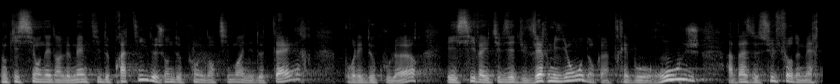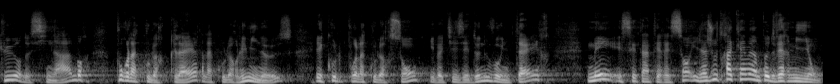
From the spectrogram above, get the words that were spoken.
Donc ici, on est dans le même type de pratique, de jaune de plomb et d'antimoine et de terre pour les deux couleurs. Et ici, il va utiliser du vermillon, donc un très beau rouge à base de sulfure de mercure, de cinabre, pour la couleur claire, la couleur lumineuse. Et pour la couleur sombre, il va utiliser de nouveau une terre, mais, et c'est intéressant, il ajoutera quand même un peu de vermillon,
